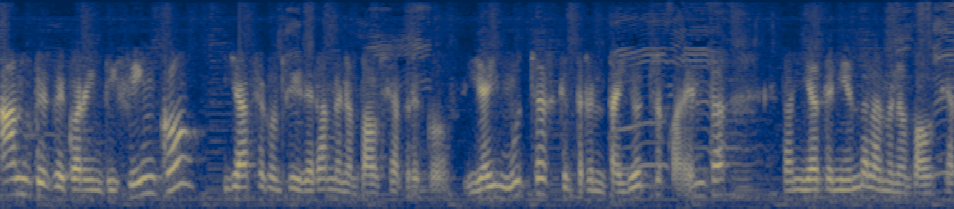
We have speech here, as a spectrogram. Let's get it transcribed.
Antes de 45 ya se considera menopausia precoz. Y hay muchas que 38, 40 están ya teniendo la menopausia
